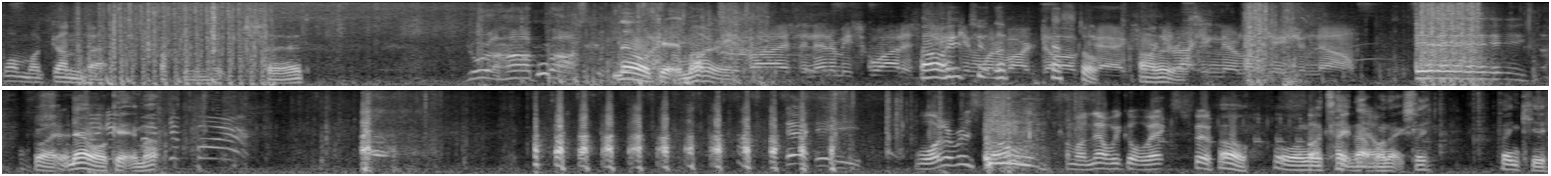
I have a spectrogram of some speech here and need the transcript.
Want my gun back, fucking absurd. You're a hard bastard. Now I'll get him up. Be an enemy squad is Oh, he took one the of our dog tags. Oh, We're there it is. tracking their location now. Yay! Right, now I'll get him up. Hey! What a result! Come on, now we got to exfil. Oh, oh I'm going to take that hell. one actually. Thank you.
